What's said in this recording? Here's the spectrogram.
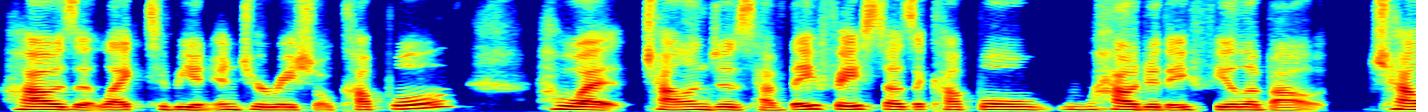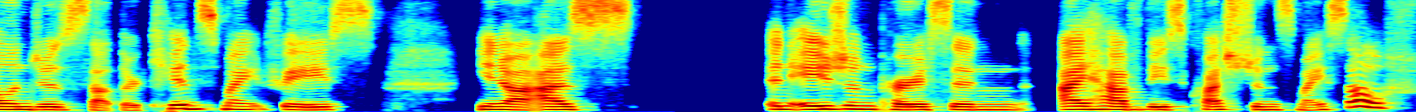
how is it like to be an interracial couple? What challenges have they faced as a couple? How do they feel about challenges that their kids might face? You know as an asian person i have these questions myself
